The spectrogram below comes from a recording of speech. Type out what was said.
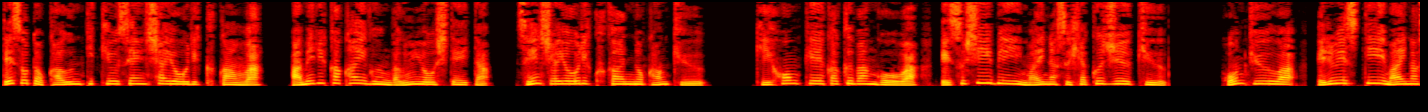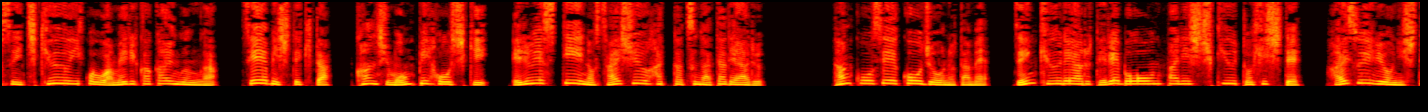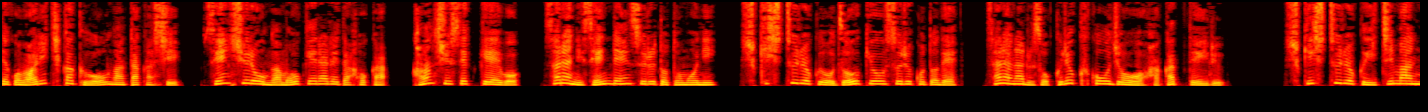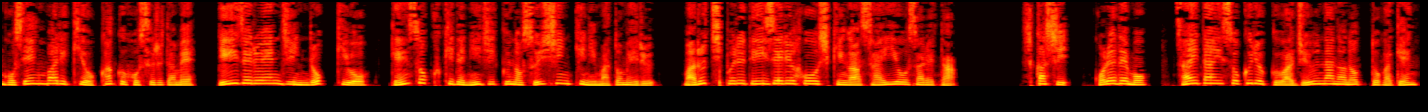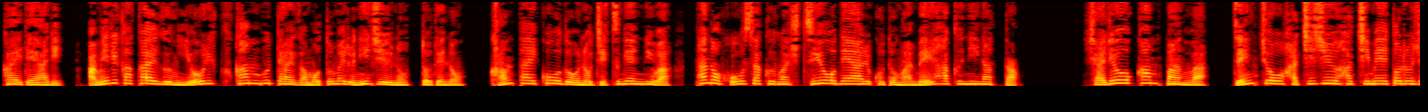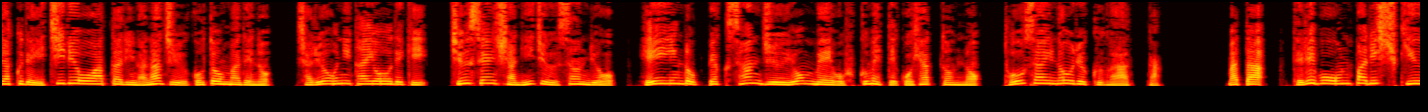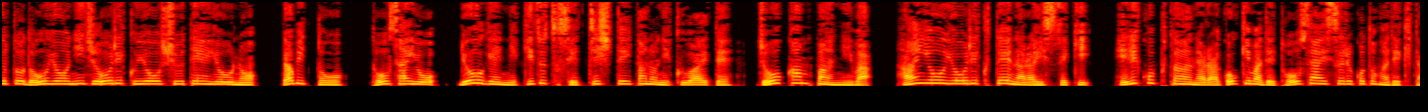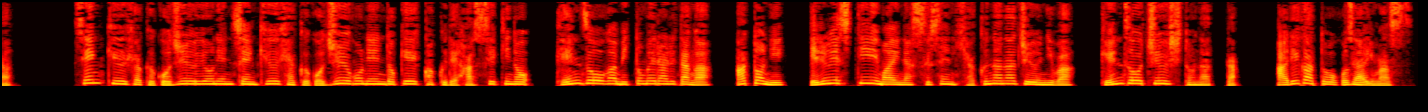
デソトカウンティ級戦車揚陸艦は、アメリカ海軍が運用していた戦車揚陸艦の艦級。基本計画番号は SCB-119。本級は LST-19 以降アメリカ海軍が整備してきた艦種門飛方式 LST の最終発達型である。単鋼性工場のため、全級であるテレボーンパリッシュ級と比して、排水量にして5割近く大型化し、選手楼が設けられたほか、艦種設計をさらに洗練するとともに、主出力を増強することで、さらなる速力向上を図っている。主出力1万5000馬力を確保するため、ディーゼルエンジン6機を減速機で2軸の推進機にまとめる、マルチプルディーゼル方式が採用された。しかし、これでも、最大速力は17ノットが限界であり、アメリカ海軍揚陸艦部隊が求める20ノットでの艦隊行動の実現には他の方策が必要であることが明白になった。車両甲板は全長88メートル弱で1両あたり75トンまでの車両に対応でき、抽選車23両、兵員634名を含めて500トンの搭載能力があった。また、テレボーンパリッシュ級と同様に上陸用終点用のダビットを搭載を両舷に機ずつ設置していたのに加えて、上甲板には、汎用揚陸艇なら1隻、ヘリコプターなら5機まで搭載することができた。1954年1955年度計画で8隻の建造が認められたが、後に LST-1172 は建造中止となった。ありがとうございます。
